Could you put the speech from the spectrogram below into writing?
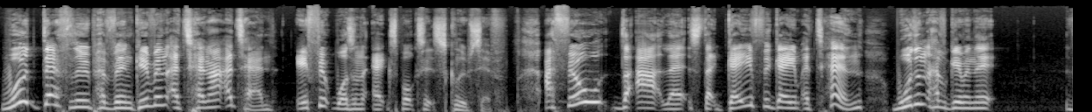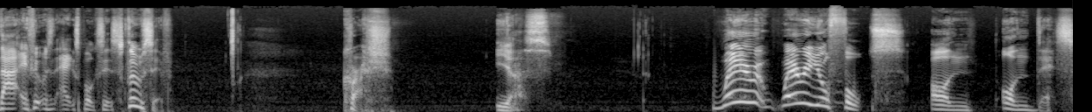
Would Deathloop have been given a 10 out of 10 if it was an Xbox exclusive? I feel the outlets that gave the game a 10 wouldn't have given it that if it was an Xbox exclusive. Crash. Yes. Where where are your thoughts on on this?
